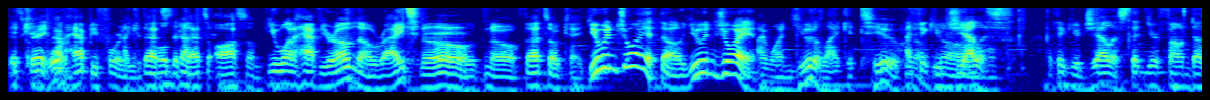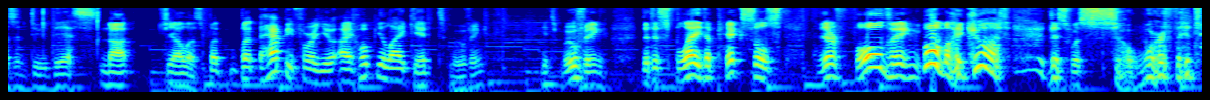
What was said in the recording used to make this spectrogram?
That's great. I'm happy for you. That's hold it up. that's awesome. You want to have your own though, right? No, no, that's okay. You enjoy it though. You enjoy it. I want you to like it too. I think you're no. jealous. I think you're jealous that your phone doesn't do this. Not jealous, but but happy for you. I hope you like it. It's moving. It's moving. The display, the pixels, they're folding. Oh my god! This was so worth it.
